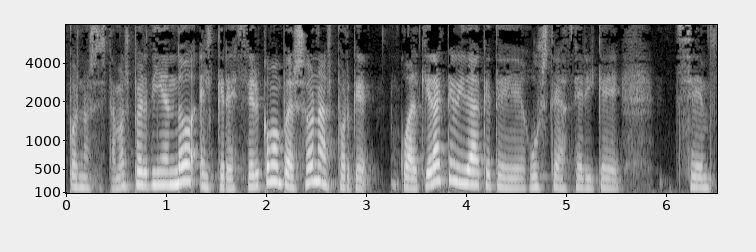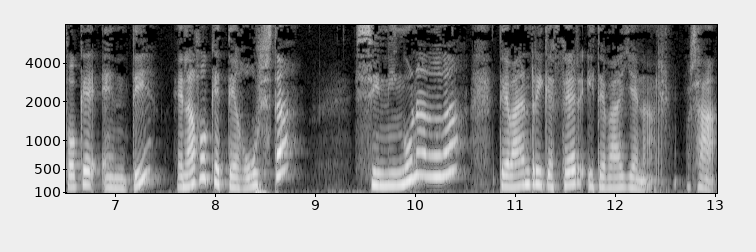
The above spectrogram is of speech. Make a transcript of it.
pues nos estamos perdiendo el crecer como personas porque cualquier actividad que te guste hacer y que se enfoque en ti, en algo que te gusta, sin ninguna duda te va a enriquecer y te va a llenar. O sea,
